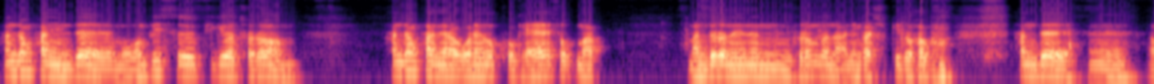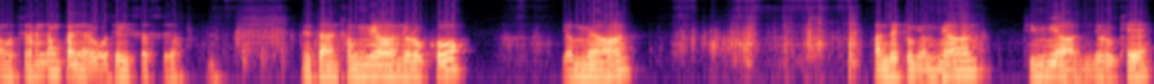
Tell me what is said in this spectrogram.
한정판인데 뭐 원피스 피규어처럼 한정판이라고 해놓고 계속 막 만들어내는 그런 건 아닌가 싶기도 하고 한데 예, 아무튼 한정판이라고 돼 있었어요. 일단 정면 요렇고 옆면 반대쪽 옆면 뒷면 요렇게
